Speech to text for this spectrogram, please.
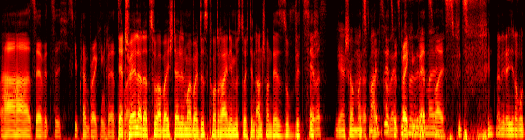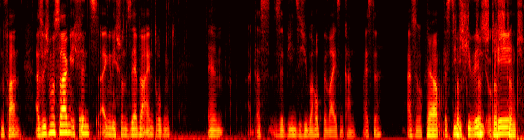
Ah, sehr witzig. Es gibt kein Breaking Bad. Der 2. Trailer dazu, aber ich stelle den mal bei Discord rein, ihr müsst euch den anschauen, der ist so witzig. Hey, was? Ja, schauen wir Ja, uns was mal an. jetzt Aber mit Breaking wieder Bad mal, 2? Jetzt, jetzt finden wir wieder den roten Faden. Also ich muss sagen, ich Ja. finde es eigentlich schon sehr beeindruckend, ähm, dass Sabine sich überhaupt beweisen kann, weißt du? Also, Ja, dass die das, nicht gewinnt, das, okay, Das stimmt.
